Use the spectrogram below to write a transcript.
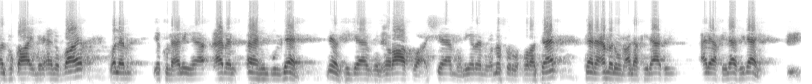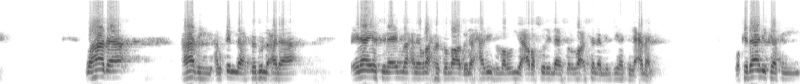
الفقهاء من أهل الظاهر ولم يكن عليها عمل أهل البلدان من الحجاز والعراق والشام واليمن ومصر وخراسان كان عملهم على خلاف على خلاف ذلك. وهذا هذه القلة تدل على عناية الأئمة عليهم رحمة الله بالأحاديث المروية عن رسول الله صلى الله عليه وسلم من جهة العمل. وكذلك في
